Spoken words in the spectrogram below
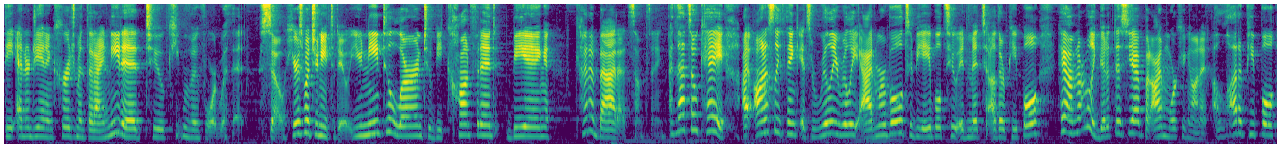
the energy and encouragement that I needed to keep moving forward with it. So here's what you need to do you need to learn to be confident being kind of bad at something. And that's okay. I honestly think it's really, really admirable to be able to admit to other people, hey, I'm not really good at this yet, but I'm working on it. A lot of people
